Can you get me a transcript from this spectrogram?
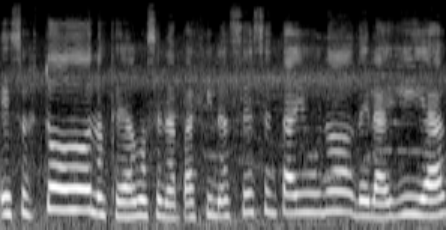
Eso es todo, nos quedamos en la página 61 de la guía.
